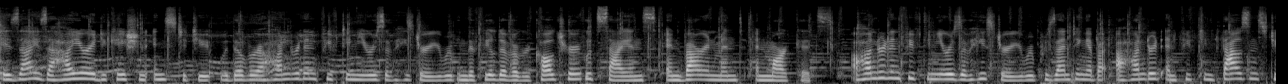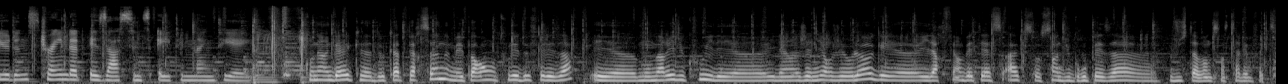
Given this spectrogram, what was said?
ESA is a higher education institute with over 115 years of history in the field of agriculture, food science, environment, and markets. 115 years of history representing about 115,000 students trained at ESA since 1898. On est un GAEC euh, de 4 personnes, mes parents ont tous les deux fait l'ESA et euh, mon mari du coup il est, euh, il est ingénieur géologue et euh, il a refait un BTS ACSE au sein du groupe ESA euh, juste avant de s'installer en fait.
